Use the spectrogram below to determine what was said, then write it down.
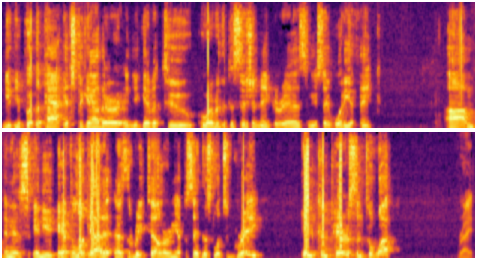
you, you, put the package together and you give it to whoever the decision maker is, and you say, "What do you think?" Um, and it's and you have to look at it as the retailer, and you have to say, "This looks great," in comparison to what? Right.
